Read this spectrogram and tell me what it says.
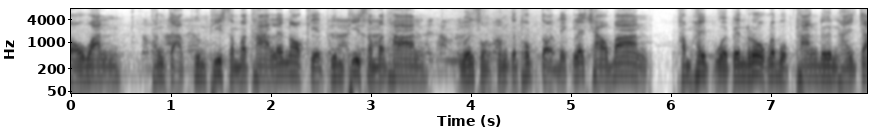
ต่อวัน ทั้งจากพื้นที่สัมปทานและนอกเขตพื้นที่สัมปทานล้วนส่งผลกระทบต่อเด็กและชาวบ้านทำให้ป่วยเป็นโรคระบบทางเดินหายใจ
